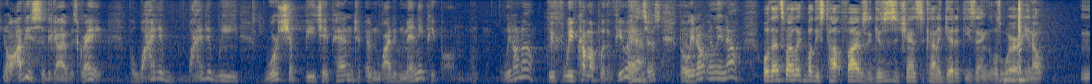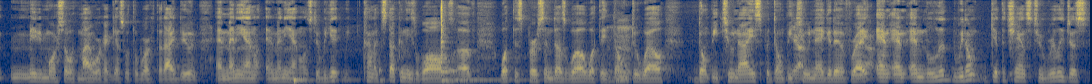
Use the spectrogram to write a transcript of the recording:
you know, obviously the guy was great, but why did why did we worship BJ Penn to, and why did many people? We don't know. We've, we've come up with a few Yeah. answers, but we don't really know. Well, that's what I like about these top fives. It gives us a chance to kind of get at these angles where you know. Maybe more so with my work, I guess, with the work that I do, and, and many anal- and many analysts do. We get kind of stuck in these walls of what this person does well, what they don't mm-hmm. do well. Don't be too nice, but don't be Mm-hmm. Yeah. too negative, right? Yeah. And and and li- we don't get the chance to really just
